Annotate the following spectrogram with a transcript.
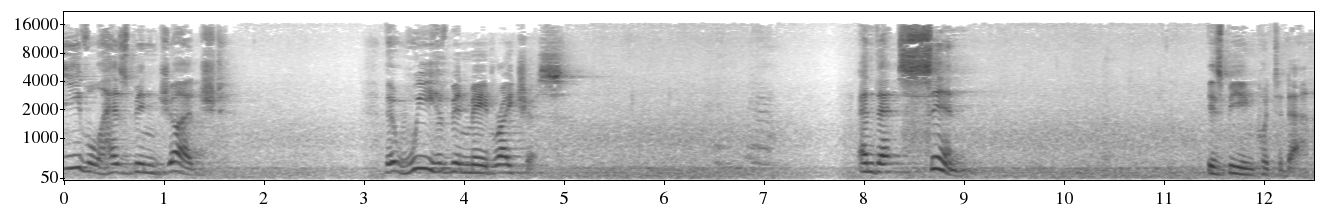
evil has been judged that we have been made righteous, and that sin is being put to death.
